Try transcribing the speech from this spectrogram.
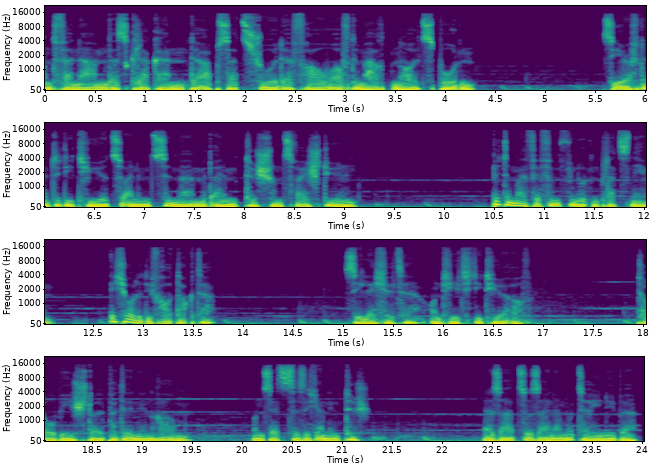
und vernahm das Klackern der Absatzschuhe der Frau auf dem harten Holzboden. Sie öffnete die Tür zu einem Zimmer mit einem Tisch und zwei Stühlen. Bitte mal für fünf Minuten Platz nehmen. Ich hole die Frau Doktor. Sie lächelte und hielt die Tür auf. Toby stolperte in den Raum und setzte sich an den Tisch. Er sah zu seiner Mutter hinüber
